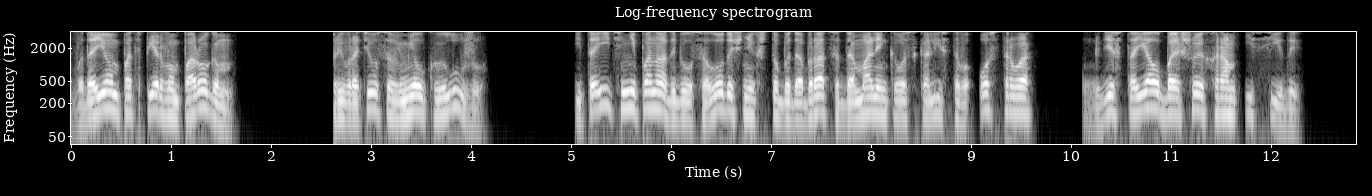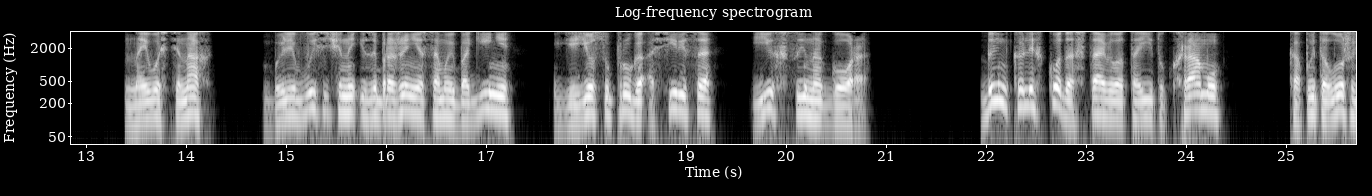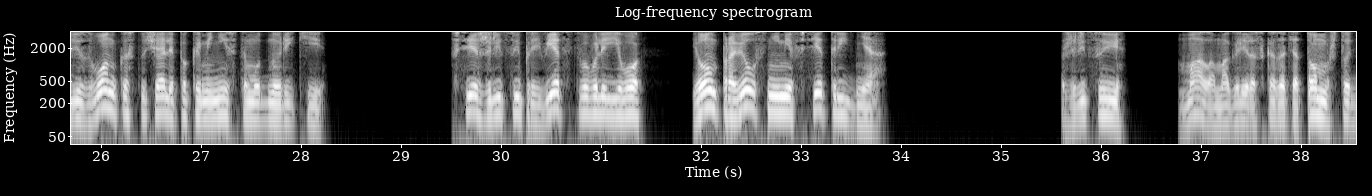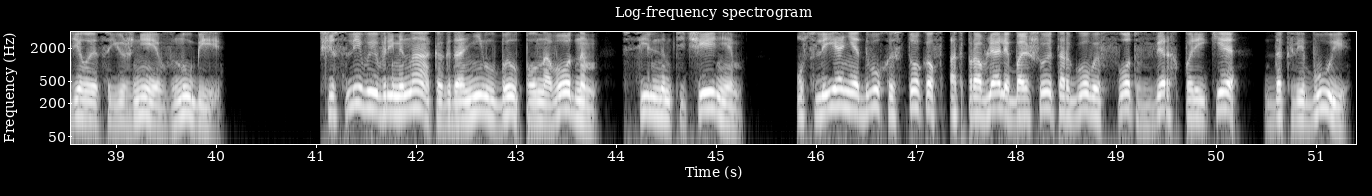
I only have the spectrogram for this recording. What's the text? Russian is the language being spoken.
Водоем под первым порогом превратился в мелкую лужу, и Таити не понадобился лодочник, чтобы добраться до маленького скалистого острова, где стоял большой храм Исиды. На его стенах были высечены изображения самой богини, ее супруга Осириса и их сына Гора. Дымка легко доставила Таиту к храму, копыта лошади звонко стучали по каменистому дну реки. Все жрецы приветствовали его, и он провел с ними все три дня. Жрецы мало могли рассказать о том, что делается южнее, в Нубии. В счастливые времена, когда Нил был полноводным, с сильным течением, у слияния двух истоков отправляли большой торговый флот вверх по реке до Квебуи.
